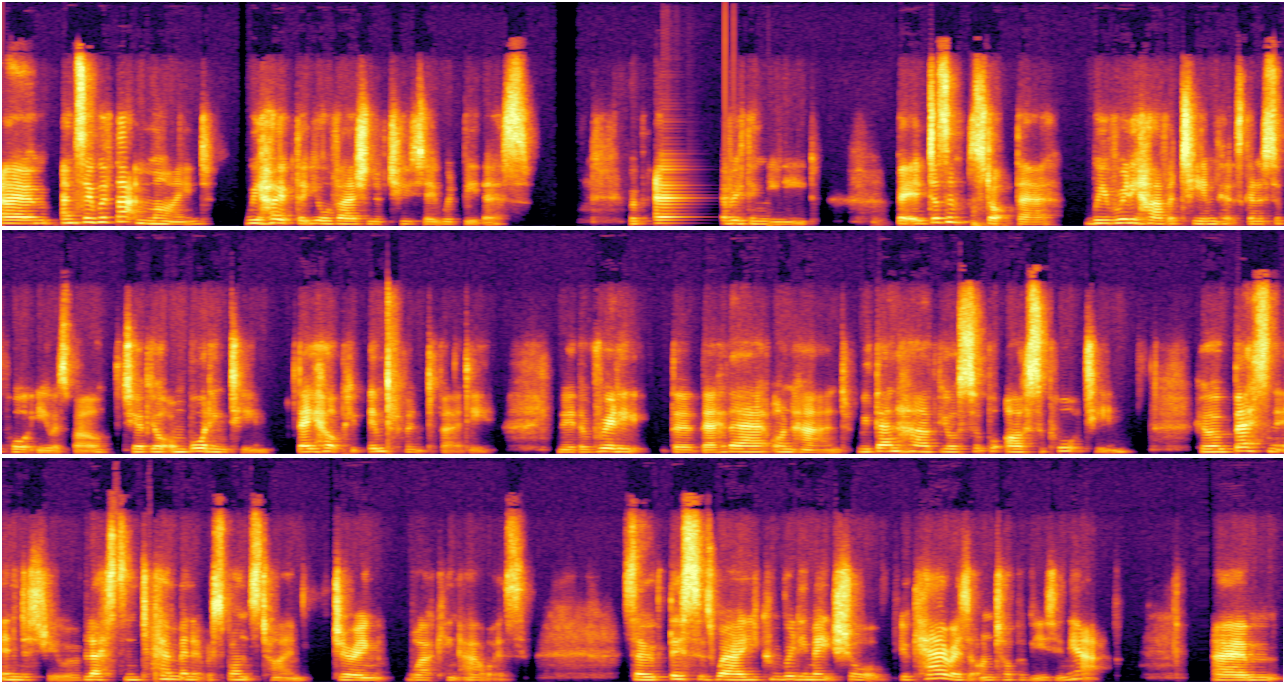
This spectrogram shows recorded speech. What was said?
Um, and so with that in mind, we hope that your version of Tuesday would be this with everything you need. But it doesn't stop there. We really have a team that's going to support you as well. So you have your onboarding team. They help you implement Birdie. You know, they're really they're, they're there on hand. We then have your support, our support team, who are best in the industry with less than 10 minute response time during working hours. So this is where you can really make sure your carers are on top of using the app. Um,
